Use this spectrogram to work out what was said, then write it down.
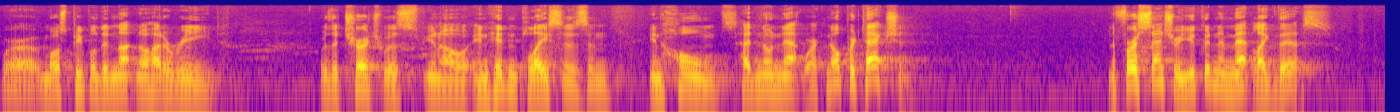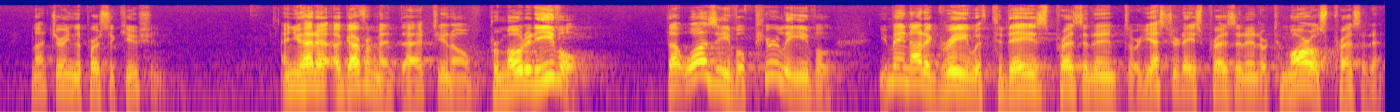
where most people did not know how to read, where the church was you know, in hidden places and in homes, had no network, no protection. In the first century, you couldn't have met like this, not during the persecution. And you had a, a government that you know, promoted evil, that was evil, purely evil. You may not agree with today's president or yesterday's president or tomorrow's president,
